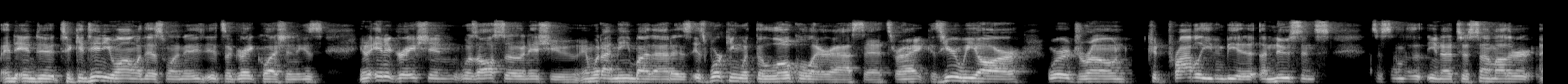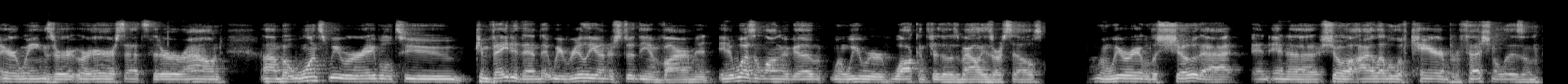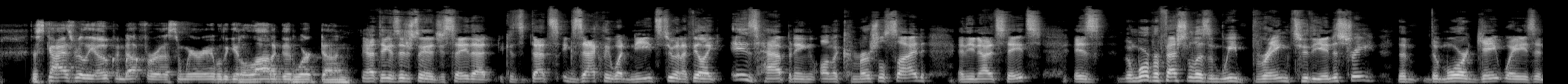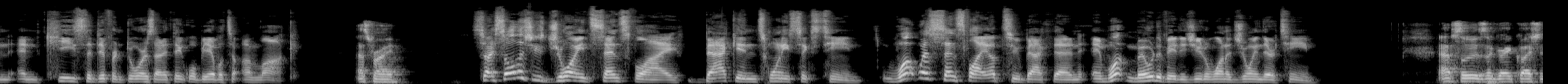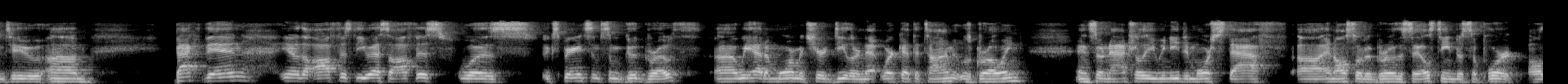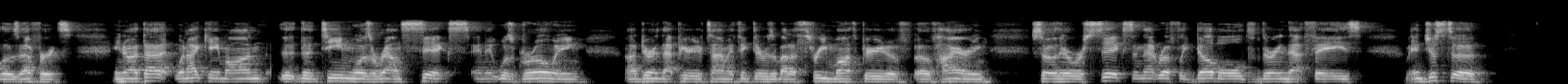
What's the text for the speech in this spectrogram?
And, and to, to continue on with this one, it, it's a great question because you know, integration was also an issue. And what I mean by that is, is working with the local air assets, right? Because here we are, we're a drone, could probably even be a, a nuisance to some of the, you know, to some other air wings or, or air assets that are around. Um, but once we were able to convey to them that we really understood the environment, it wasn't long ago when we were walking through those valleys ourselves. When we were able to show that and, and uh, show a high level of care and professionalism, the skies really opened up for us and we were able to get a lot of good work done. Yeah, I think it's interesting that you say that because that's exactly what needs to, and I feel like is happening on the commercial side in the United States is the more professionalism we bring to the industry, the, the more gateways and, and keys to different doors that I think we'll be able to unlock. That's right. So I saw that you joined SenseFly back in 2016. What was SenseFly up to back then, and what motivated you to want to join their team? Absolutely, it's a great question too. Um, back then, you know, the office, the U.S. office, was experiencing some good growth. Uh, we had a more mature dealer network at the time; it was growing, and so naturally, we needed more staff uh, and also to grow the sales team to support all those efforts. You know, at that when I came on, the, the team was around six, and it was growing. Uh, during that period of time, I think there was about a three month period of, of hiring. So there were six, and that roughly doubled during that phase. And just to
